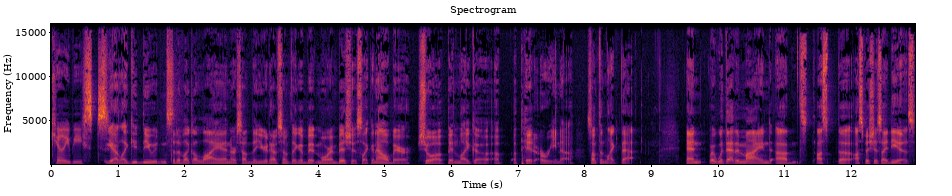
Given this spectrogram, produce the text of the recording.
killy beasts. Yeah, like you, you instead of like a lion or something, you could have something a bit more ambitious, like an owl bear, show up in like a, a, a pit arena, something like that. And with that in mind, um, aus- uh, auspicious ideas,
